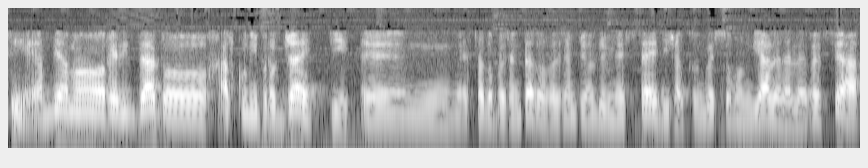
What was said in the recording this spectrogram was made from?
Sì, abbiamo realizzato alcuni progetti, ehm, è stato presentato per esempio nel 2016 al congresso mondiale dell'RSA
